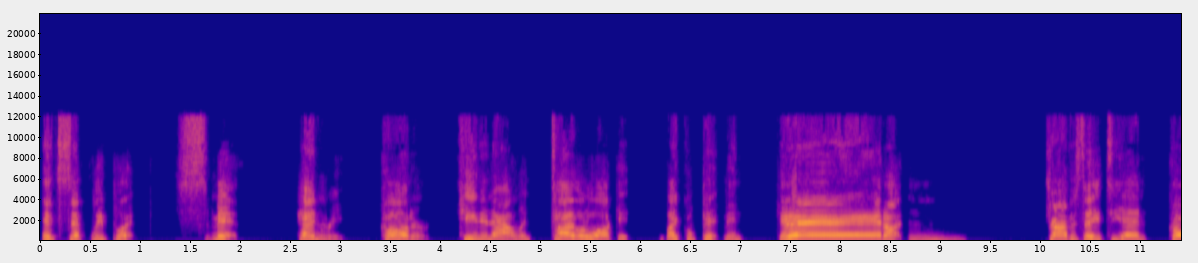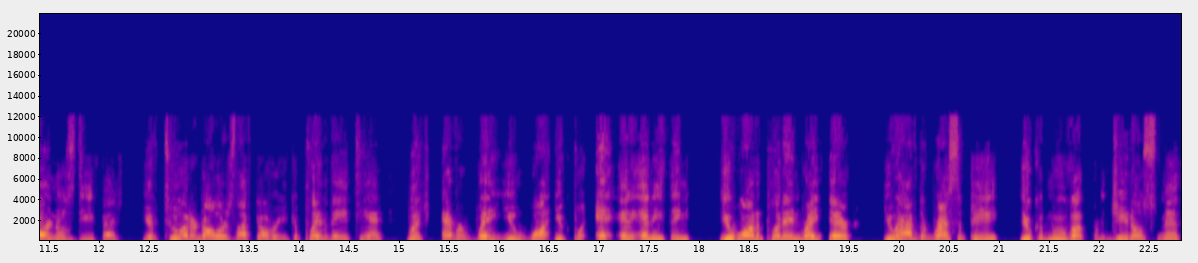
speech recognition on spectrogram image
It's simply put Smith, Henry, Conner, Keenan Allen, Tyler Lockett, Michael Pittman, Cade Otton, Travis Etienne, Cardinals defense. You have $200 left over. You can play with Etienne whichever way you want. You can put a- anything you want to put in right there. You have the recipe. You can move up from Geno Smith.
